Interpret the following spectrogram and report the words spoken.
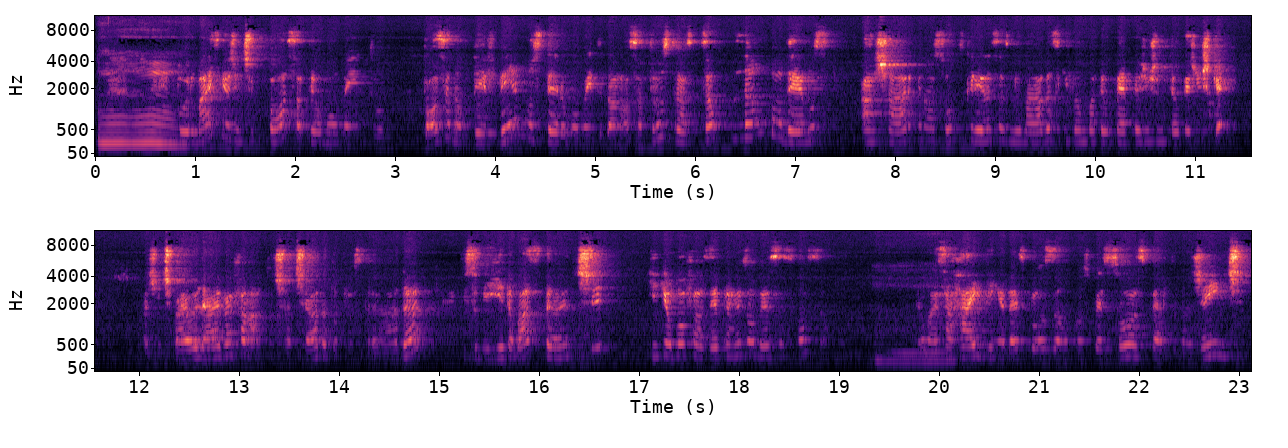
Uhum. Por mais que a gente possa ter um momento, possa não, devemos ter o momento da nossa frustração, não podemos achar que nós somos crianças mimadas que vão bater o pé porque a gente não tem o que a gente quer. A gente vai olhar e vai falar: tô chateada, tô frustrada, isso me irrita bastante, o que, que eu vou fazer para resolver essa situação? Então, essa raivinha da explosão com as pessoas perto da gente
